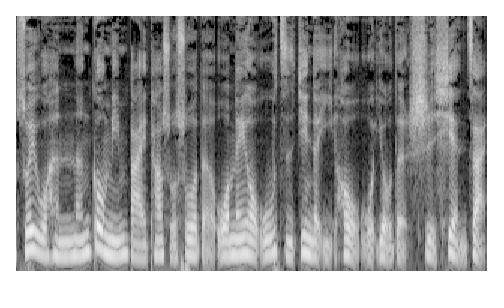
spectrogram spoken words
所以我很能够明白他所说的：“我没有无止境的以后，我有的是现在。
